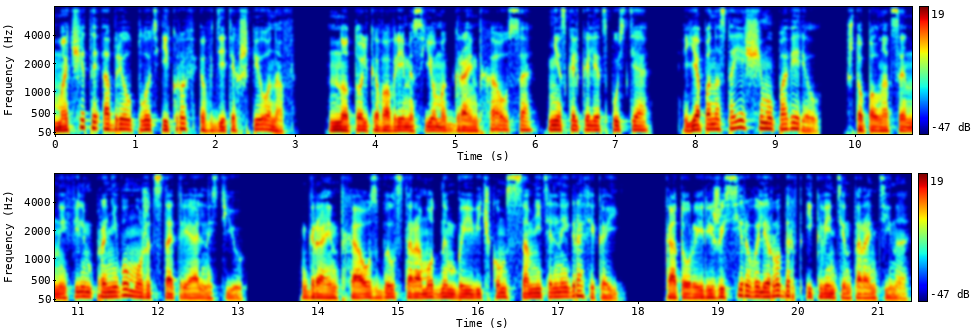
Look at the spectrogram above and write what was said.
Мачете обрел плоть и кровь в детях шпионов, но только во время съемок Грайндхауса, несколько лет спустя, я по-настоящему поверил, что полноценный фильм про него может стать реальностью. Грайндхаус был старомодным боевичком с сомнительной графикой, который режиссировали Роберт и Квентин Тарантино.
